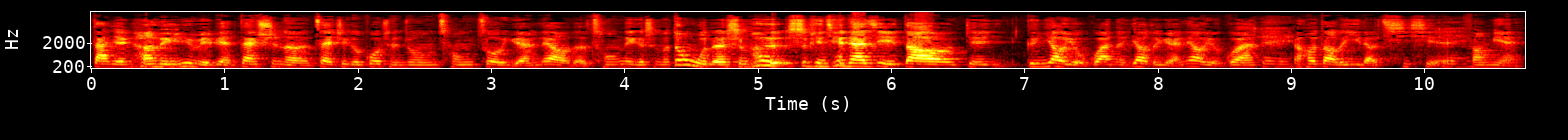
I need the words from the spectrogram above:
大健康领域没变，但是呢，在这个过程中，从做原料的，从那个什么动物的什么食品添加剂，到这跟药有关的药的原料有关，对，然后到了医疗器械方面，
